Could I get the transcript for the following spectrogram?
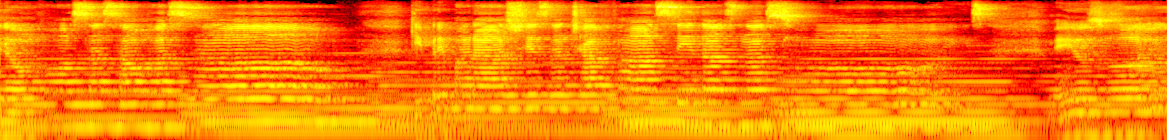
Viram vossa salvação, que preparastes ante a face das nações. Meus olhos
